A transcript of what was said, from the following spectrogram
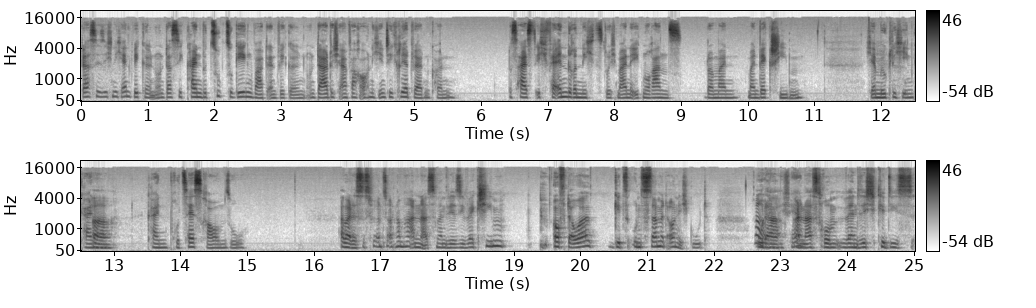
dass sie sich nicht entwickeln und dass sie keinen Bezug zur Gegenwart entwickeln und dadurch einfach auch nicht integriert werden können. Das heißt, ich verändere nichts durch meine Ignoranz. oder mein, mein Wegschieben. Ich ermögliche ihnen keinen, Ah. keinen Prozessraum so. Aber das ist für uns auch nochmal anders. Wenn wir sie wegschieben, auf Dauer geht es uns damit auch nicht gut. Ah, Oder inwiefern? andersrum, wenn sich Kiddies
